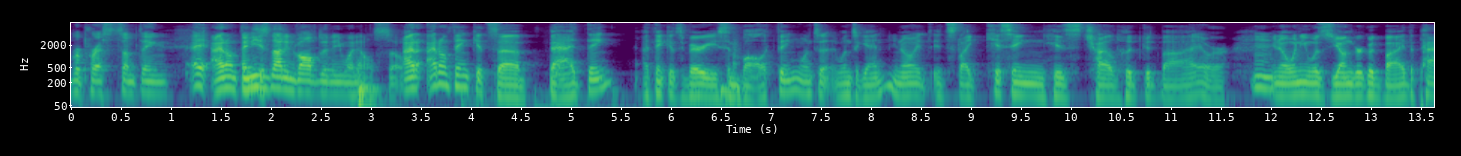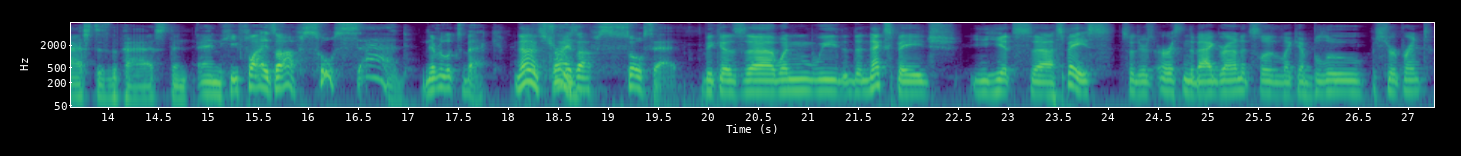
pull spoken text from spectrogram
repressed something, Hey, I don't think and he's not involved with anyone else. So, I, I don't think it's a bad thing. I think it's a very symbolic thing. Once once again, you know, it, it's like kissing his childhood goodbye, or Mm. you know, when he was younger goodbye. The past is the past, and and he flies off so sad. Never looks back. no, it's true Flies off so sad. because uh, when we the next page, he hits uh, space, so there's Earth in the background. It's sort of like a blue serpent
